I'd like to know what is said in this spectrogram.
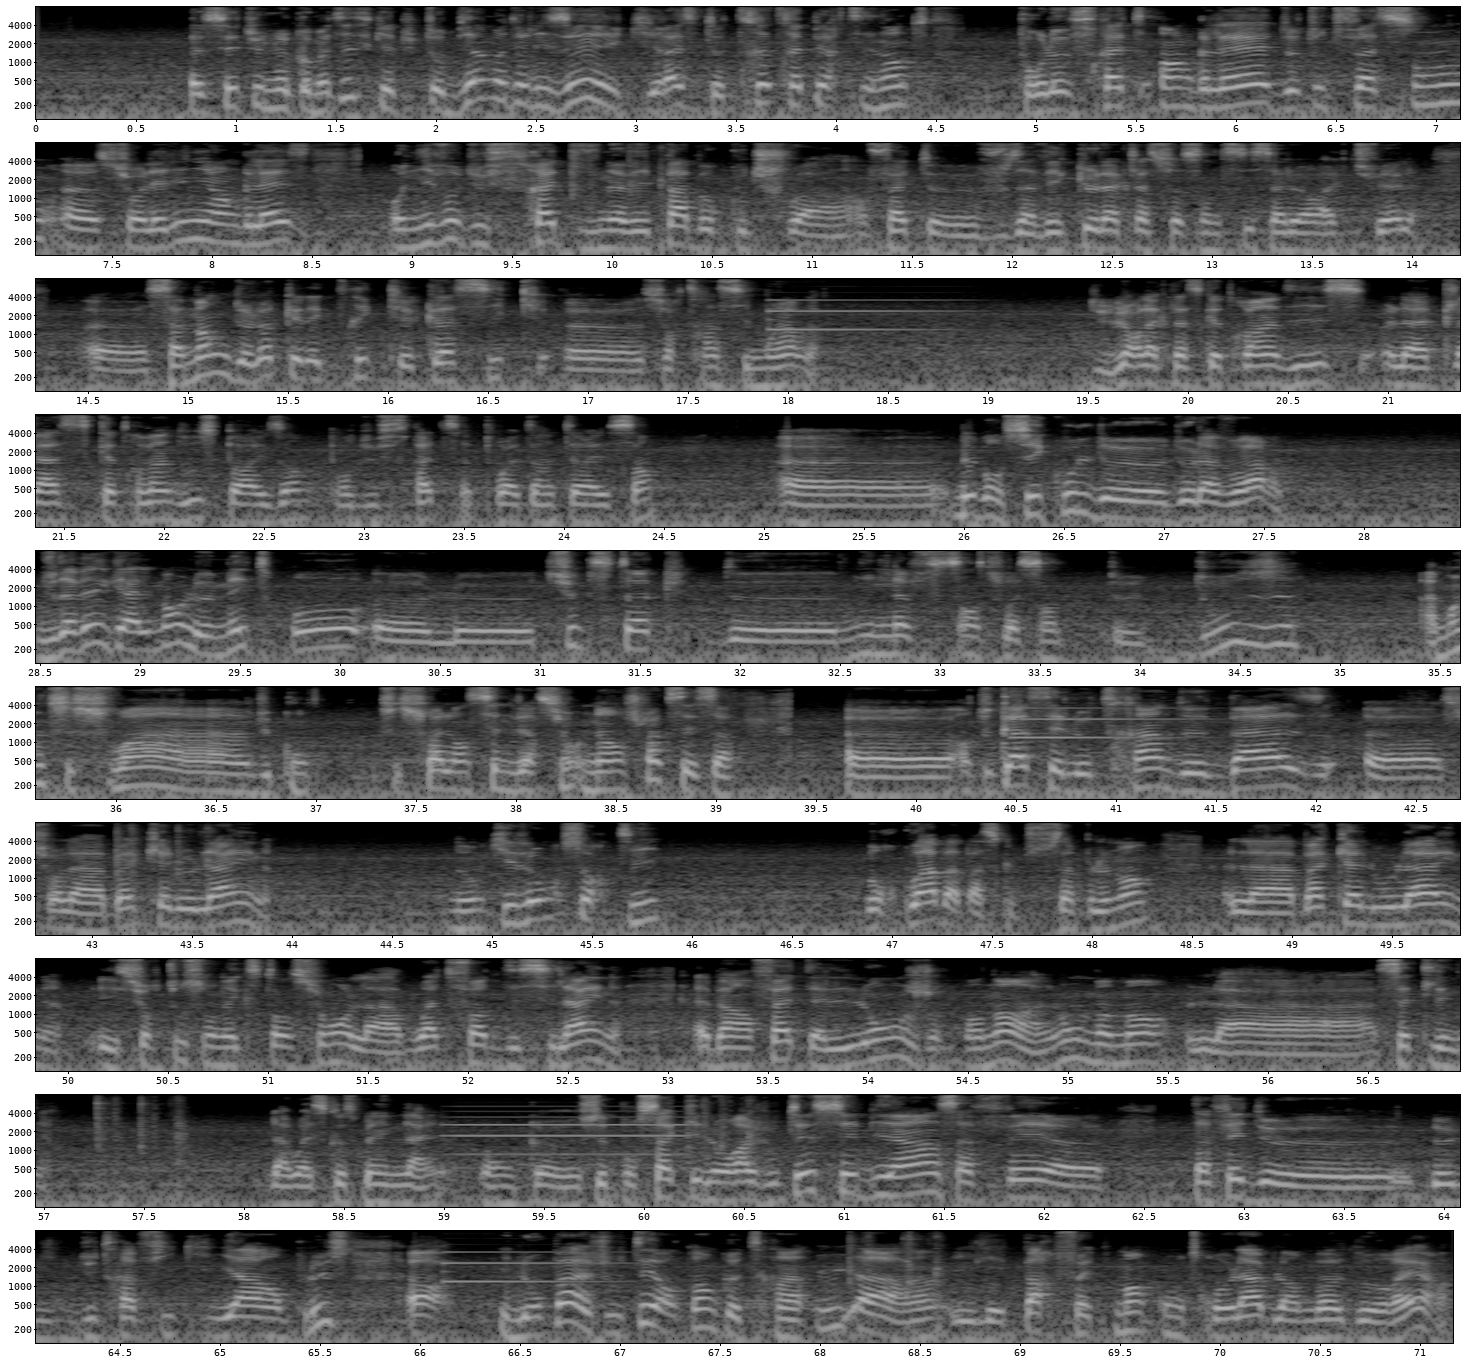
C'est une locomotive qui est plutôt bien modélisée et qui reste très très pertinente pour le fret anglais, de toute façon, euh, sur les lignes anglaises, au niveau du fret, vous n'avez pas beaucoup de choix. Hein. En fait, euh, vous avez que la classe 66 à l'heure actuelle. Euh, ça manque de lock électrique classique sur Train Sim World. Du genre la classe 90, la classe 92 par exemple, pour du fret, ça pourrait être intéressant. mais bon, c'est cool de, l'avoir. Vous avez également le métro, euh, le Tube Stock de 1972, à moins que ce soit du ce soit l'ancienne version. Non, je crois que c'est ça. Euh, en tout cas, c'est le train de base euh, sur la Baccalo Line. Donc ils l'ont sorti. Pourquoi? Bah Parce que tout simplement, la Baccalo Line et surtout son extension, la Watford DC Line, eh ben, en fait, elle longe pendant un long moment la... cette ligne la West Coast Main Line. Donc euh, c'est pour ça qu'ils l'ont rajouté. C'est bien, ça fait, euh, ça fait de, du trafic IA en plus. Alors, ils l'ont pas ajouté en tant que train IA. Hein. Il est parfaitement contrôlable en mode horaire.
